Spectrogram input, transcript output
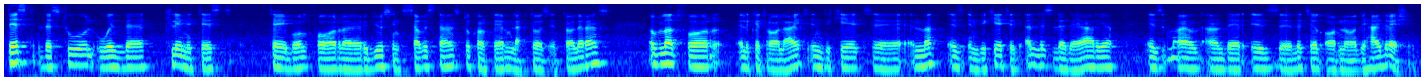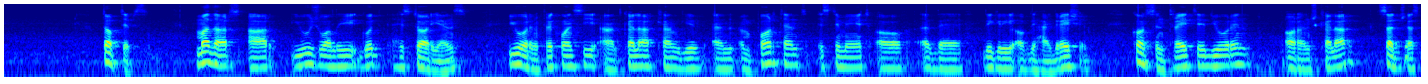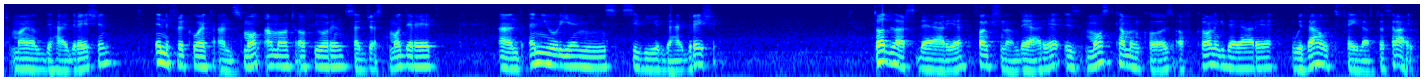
Test the stool with the Clinitest table for uh, reducing substance to confirm lactose intolerance. A blood for electrolyte indicate uh, not is indicated unless the diarrhea is mild and there is uh, little or no dehydration. Top tips. Mothers are usually good historians. Urine frequency and color can give an important estimate of uh, the degree of dehydration. Concentrated urine, orange color, suggest mild dehydration. Infrequent and small amount of urine suggest moderate and anuria means severe dehydration. Toddlers diarrhea, functional diarrhea, is most common cause of chronic diarrhea without failure to thrive.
